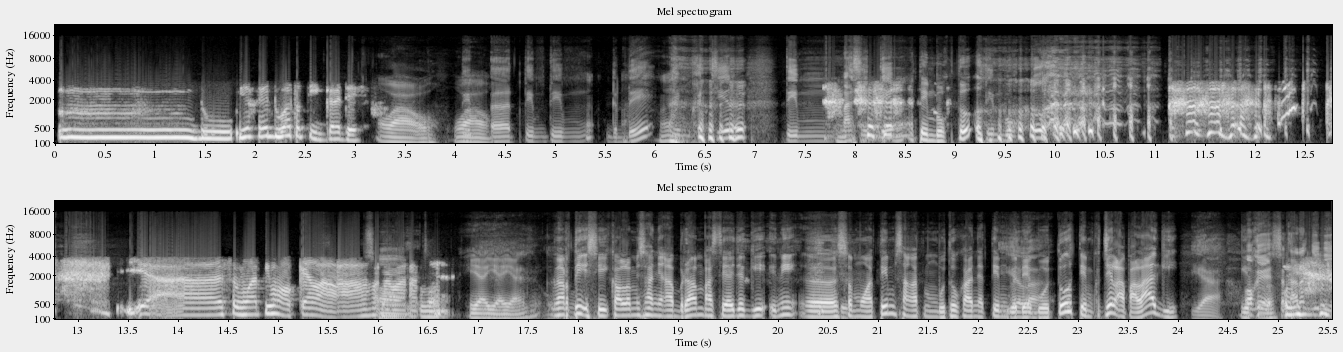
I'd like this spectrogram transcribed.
Hmm, du, ya kayak dua atau tiga deh. Wow, wow. Tim, eh, tim-tim gede, tim kecil, tim nasi tim, Timbuktu. tim buktu. Ya semua tim oke lah Oh. penawarannya. Iya iya iya. Ngerti sih kalau misalnya Abraham pasti aja Gi ini eh, semua tim sangat membutuhkannya. Tim gede Iyalah. butuh, tim kecil apalagi. Ya, Gitu oke. loh. Sekarang gini,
